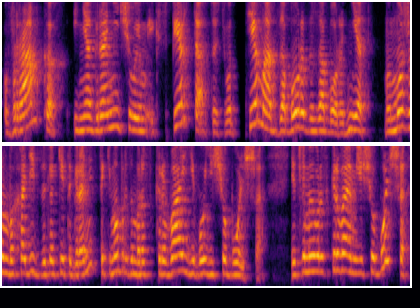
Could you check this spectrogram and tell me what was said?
в рамках и не ограничиваем эксперта, то есть вот тема от забора до забора. Нет, мы можем выходить за какие-то границы, таким образом раскрывая его еще больше. Если мы его раскрываем еще больше,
